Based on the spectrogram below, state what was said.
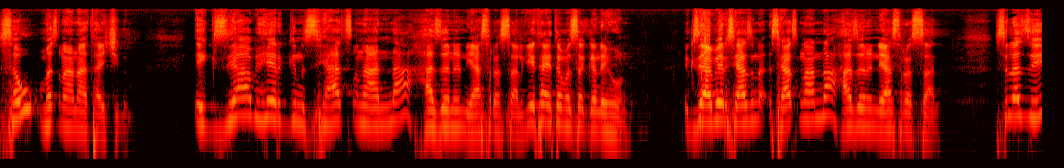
ሰው መጽናናት አይችልም። እግዚአብሔር ግን ሲያጽናና ሐዘንን ያስረሳል። ጌታ የተመሰገነ ይሁን። እግዚአብሔር ሲያጽናና ሐዘንን ያስረሳል። ስለዚህ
